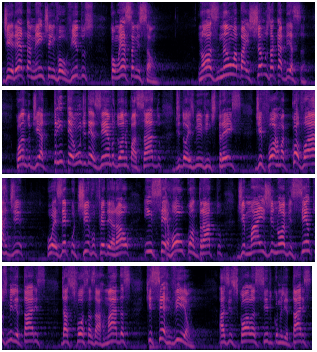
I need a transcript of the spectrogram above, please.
diretamente envolvidos com essa missão. Nós não abaixamos a cabeça quando, dia 31 de dezembro do ano passado, de 2023, de forma covarde, o Executivo Federal encerrou o contrato de mais de 900 militares das Forças Armadas que serviam as escolas cívico-militares,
